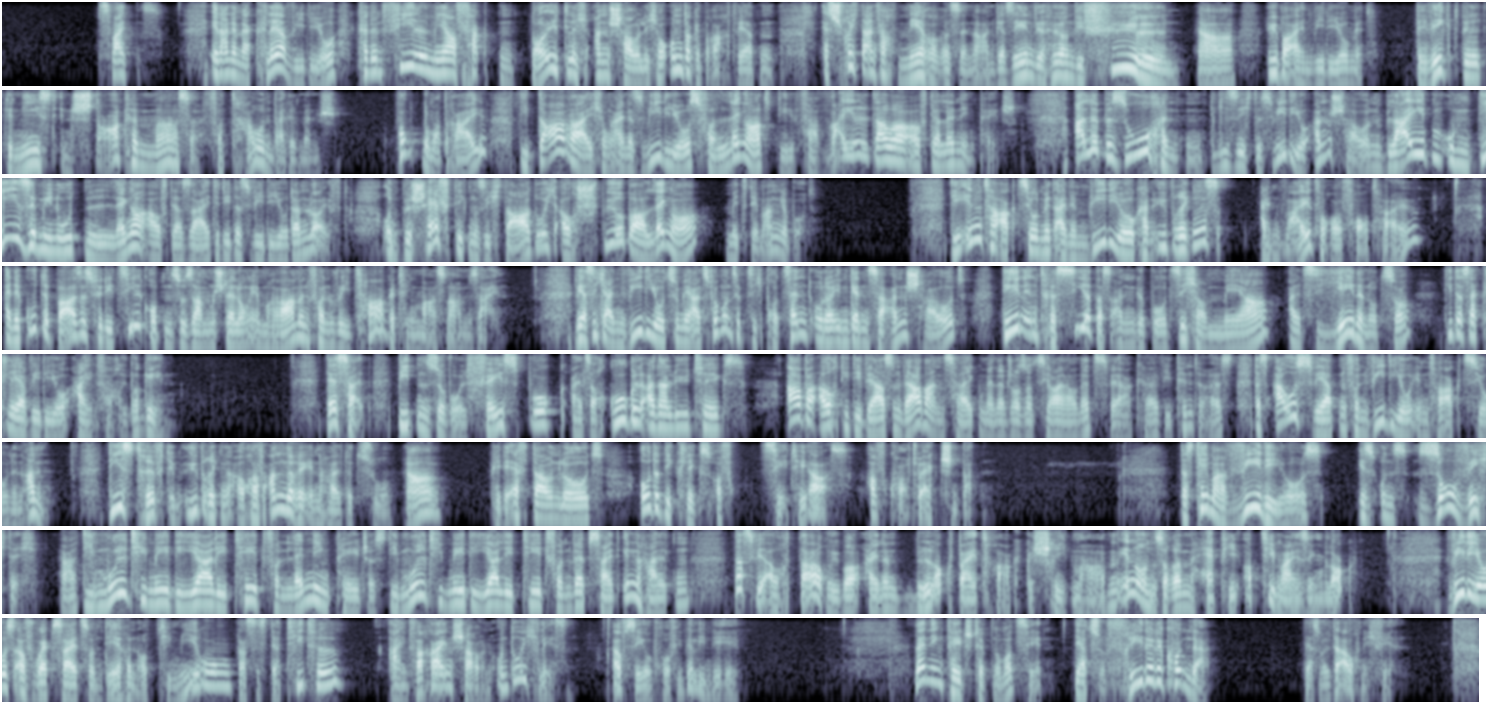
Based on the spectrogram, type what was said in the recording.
Zweitens, in einem Erklärvideo können viel mehr Fakten deutlich anschaulicher untergebracht werden. Es spricht einfach mehrere Sinne an. Wir sehen, wir hören, wir fühlen ja, über ein Video mit. Bewegtbild genießt in starkem Maße Vertrauen bei den Menschen. Punkt Nummer drei. Die Darreichung eines Videos verlängert die Verweildauer auf der Landingpage. Alle Besuchenden, die sich das Video anschauen, bleiben um diese Minuten länger auf der Seite, die das Video dann läuft und beschäftigen sich dadurch auch spürbar länger mit dem Angebot. Die Interaktion mit einem Video kann übrigens ein weiterer Vorteil eine gute Basis für die Zielgruppenzusammenstellung im Rahmen von Retargeting-Maßnahmen sein. Wer sich ein Video zu mehr als 75 Prozent oder in Gänze anschaut, den interessiert das Angebot sicher mehr als jene Nutzer, die das Erklärvideo einfach übergehen. Deshalb bieten sowohl Facebook als auch Google Analytics, aber auch die diversen Werbeanzeigenmanager sozialer Netzwerke wie Pinterest das Auswerten von Videointeraktionen an. Dies trifft im Übrigen auch auf andere Inhalte zu, ja, PDF-Downloads oder die Klicks auf CTAs, auf Call-to-Action-Button. Das Thema Videos ist uns so wichtig, ja, die Multimedialität von Landingpages, die Multimedialität von Website-Inhalten, dass wir auch darüber einen Blogbeitrag geschrieben haben in unserem Happy Optimizing Blog. Videos auf Websites und deren Optimierung, das ist der Titel. Einfach reinschauen und durchlesen auf seoprofiberlin.de. Landingpage-Tipp Nummer 10. Der zufriedene Kunde, der sollte auch nicht fehlen.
